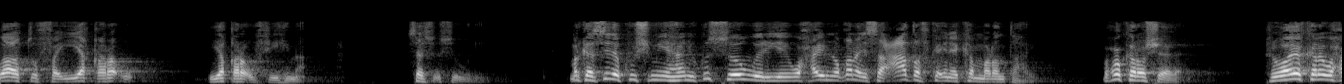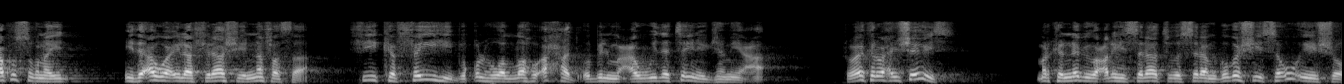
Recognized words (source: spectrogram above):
waa tufay yaqra'u yaqra'u fiihima. Saasuu u soo wariyey. Marka sida kushmiyahani ku soo wariyey waxay noqonaysaa catafka inay ka maran tahay. Wuxuu kaloo sheegay riwaayo kale waxaa ku sugnayd ida awaa ilaa firaashi nafasa fii kafayhi biqul huwa allahu axad wa bilmucawidatayni jamiica riwaayo kale waxay sheegaysa marka nebigu calayhi salaatu wasalaam gogashiisa u iisho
